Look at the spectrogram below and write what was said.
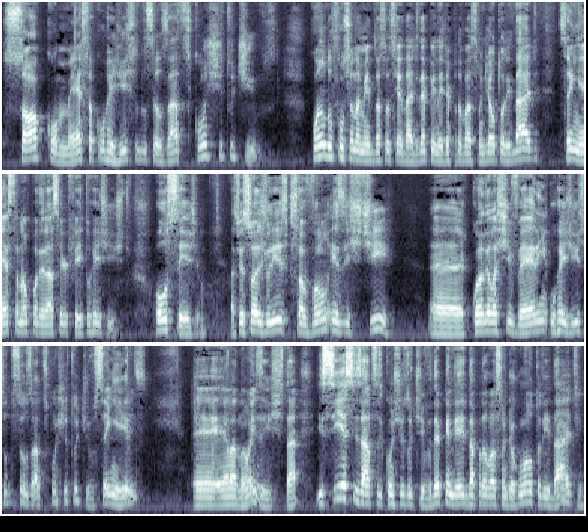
só começa com o registro dos seus atos constitutivos. Quando o funcionamento da sociedade depender de aprovação de autoridade, sem esta não poderá ser feito o registro. Ou seja, as pessoas jurídicas só vão existir é, quando elas tiverem o registro dos seus atos constitutivos. Sem eles, é, ela não existe, tá? E se esses atos constitutivos dependerem da aprovação de alguma autoridade,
